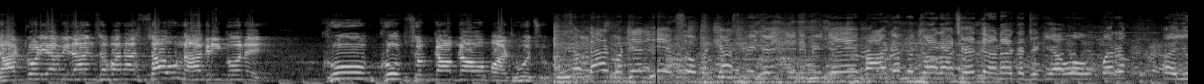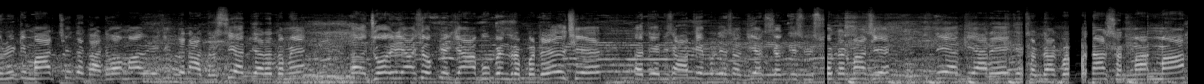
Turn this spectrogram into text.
ઘાટલોડિયા વિધાનસભાના સૌ નાગરિકોને ખૂબ ખૂબ શુભકામનાઓ પાઠવું છું. સરદાર પટેલની એકસો પચાસમી જયંતિ નિમિત્તે ભાજપ દ્વારા છે તે અનેક જગ્યાઓ ઉપર યુનિટી માર્ચ છે તે કાઢવામાં આવી રહી છે. તેના દ્રશ્ય અત્યારે તમે જોઈ રહ્યા છો કે જ્યાં ભૂપેન્દ્ર પટેલ છે તેની સાથે પ્રદેશ અધ્યક્ષ જગદીશ વિશ્વકર્મા છે. તે અત્યારે જે સરદાર પટેલના સન્માનમાં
